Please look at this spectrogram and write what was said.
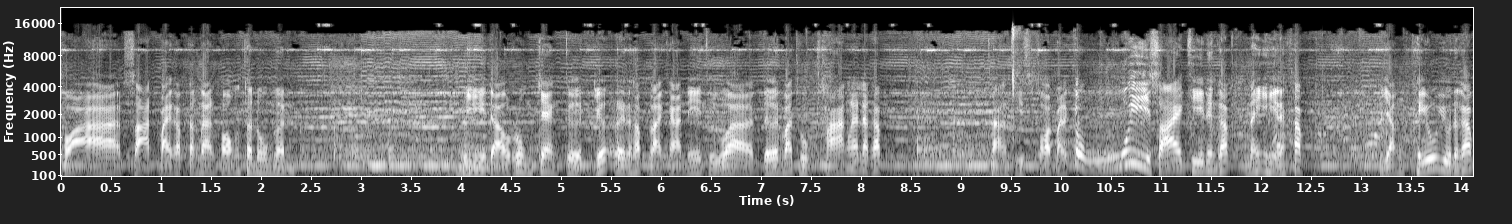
ขวาสาดไปครับทางด้านของธนูเงิน มีดาวรุ่งแจ้งเกิดเยอะเลยนะครับ รายการนี้ถือว่าเดินมาถูกทางแล้วนะครับ ทาง T Sports มาแล้วโอ้ยซ้ายอีกทีหนึงครับนี่นะครับ ยังพลิ้วอยู่นะครับ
